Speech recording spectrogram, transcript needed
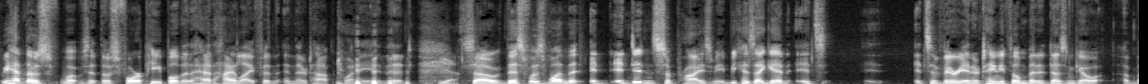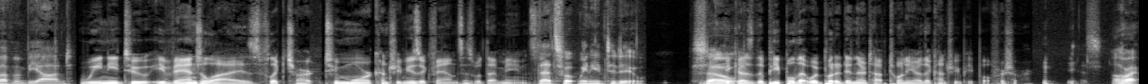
We had those. What was it? Those four people that had High Life in, in their top twenty. It- Yes. So this was one that it, it didn't surprise me because again, it's it's a very entertaining film, but it doesn't go above and beyond. We need to evangelize Flickchart to more country music fans, is what that means. That's what we need to do. So because the people that would put it in their top 20 are the country people for sure. Yes. All right.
